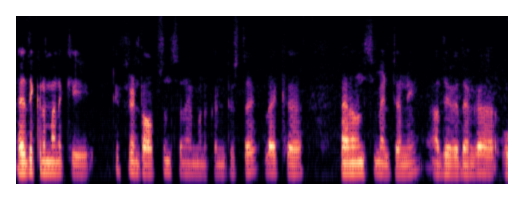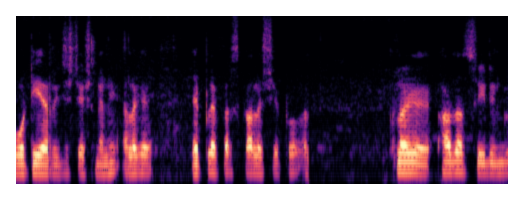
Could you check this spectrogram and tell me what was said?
అయితే ఇక్కడ మనకి డిఫరెంట్ ఆప్షన్స్ అనేవి మనకు కనిపిస్తాయి. లైక్ అనౌన్స్మెంట్ uh, అని అదేవిధంగా ఓటీఆర్ రిజిస్ట్రేషన్ అని అలాగే అప్లై ఫర్ స్కాలర్షిప్ అలాగే Aadhaar seeding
